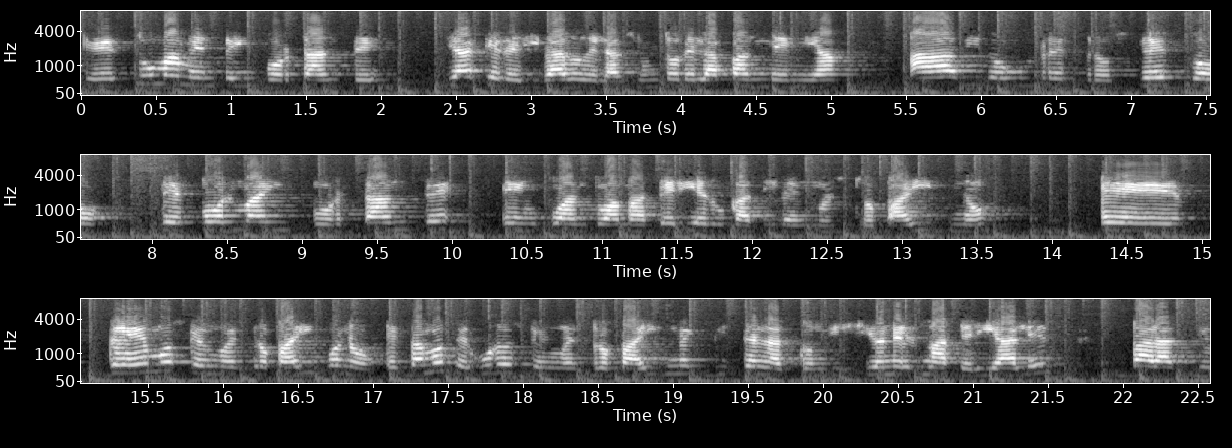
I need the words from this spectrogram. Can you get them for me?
que es sumamente importante ya que derivado del asunto de la pandemia ha habido un retroceso de forma importante en cuanto a materia educativa en nuestro país, ¿no? Eh, creemos que en nuestro país, bueno, estamos seguros que en nuestro país no existen las condiciones materiales para que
